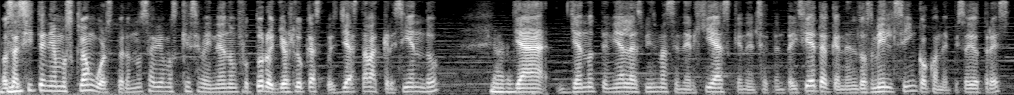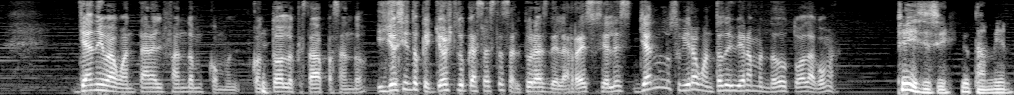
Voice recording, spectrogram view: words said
O sea, sí teníamos Clone Wars, pero no sabíamos qué se venía en un futuro. George Lucas pues ya estaba creciendo ya, ya no tenía las mismas energías que en el 77 o que en el 2005 con episodio 3. Ya no iba a aguantar el fandom como, con todo lo que estaba pasando. Y yo siento que George Lucas a estas alturas de las redes sociales ya no los hubiera aguantado y hubiera mandado toda la goma. Sí, sí, sí, yo también.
